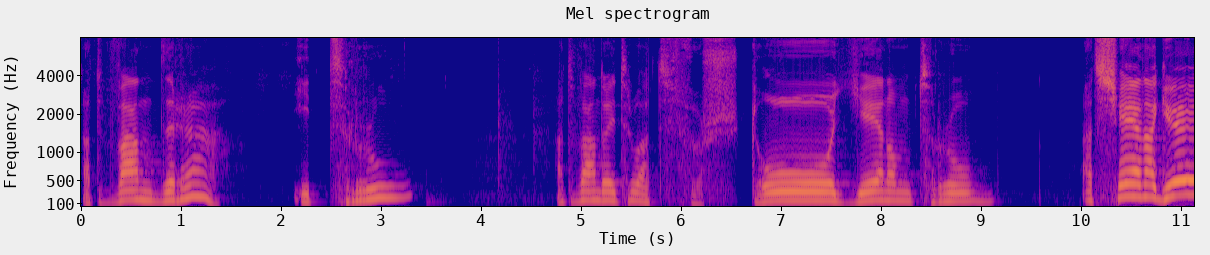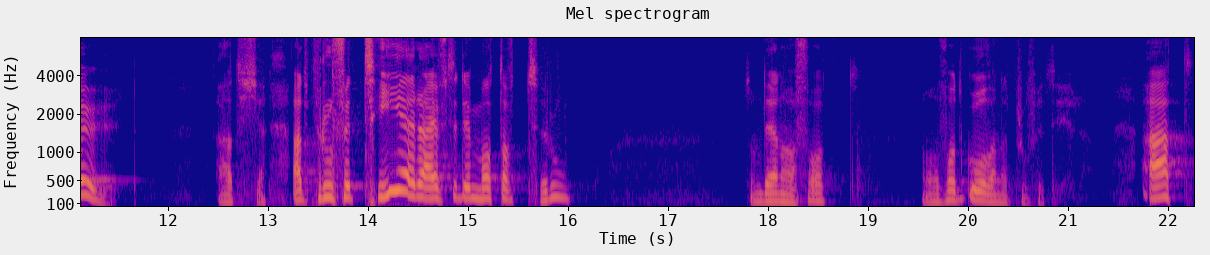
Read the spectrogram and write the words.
Att vandra i tro, att vandra i tro, att förstå genom tro, att tjäna Gud att, att profetera efter det mått av tro som den har fått. De har fått gåvan att profetera. Att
